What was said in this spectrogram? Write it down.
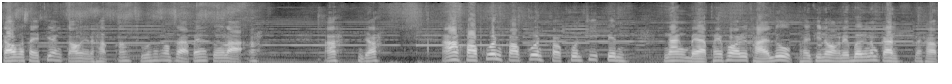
เก่าก็ใส่เฟี้ยงเก่าเนี่ยนะครับอ้าถูทำความสะอาดไปทั้งตัวละอะอะเดี๋ยวอะขอบคุณขอบคุณขอบคุณที่เป็นนางแบบให้พ่อได้ถ่ายรูปให้พี่น้องได้เบิ่งน้ำกันนะครับ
